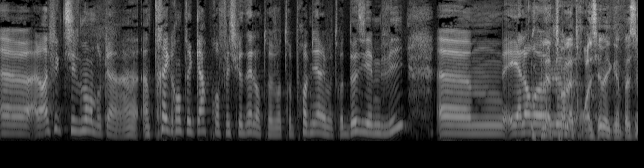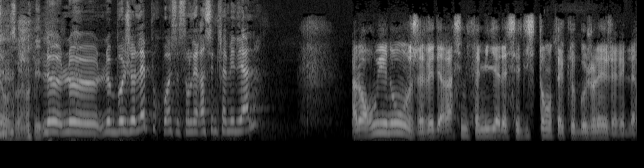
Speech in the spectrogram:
Euh, alors effectivement, donc un, très grand écart professionnel entre votre première et votre deuxième vie. Euh, et alors. On attend la troisième avec impatience. Hein, le, le, le Beaujolais, pourquoi? Ce sont les racines familiales? Alors oui et non, j'avais des racines familiales assez distantes avec le Beaujolais. J'avais de la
